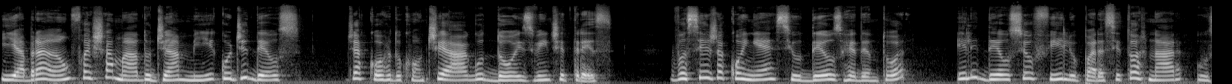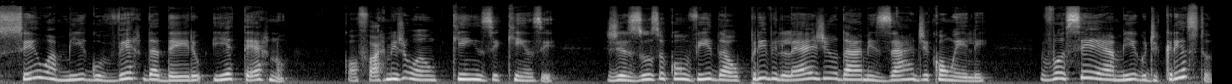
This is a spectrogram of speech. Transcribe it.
E Abraão foi chamado de amigo de Deus, de acordo com Tiago 2:23. Você já conhece o Deus redentor? Ele deu seu filho para se tornar o seu amigo verdadeiro e eterno. Conforme João 15,15, 15, Jesus o convida ao privilégio da amizade com ele. Você é amigo de Cristo?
